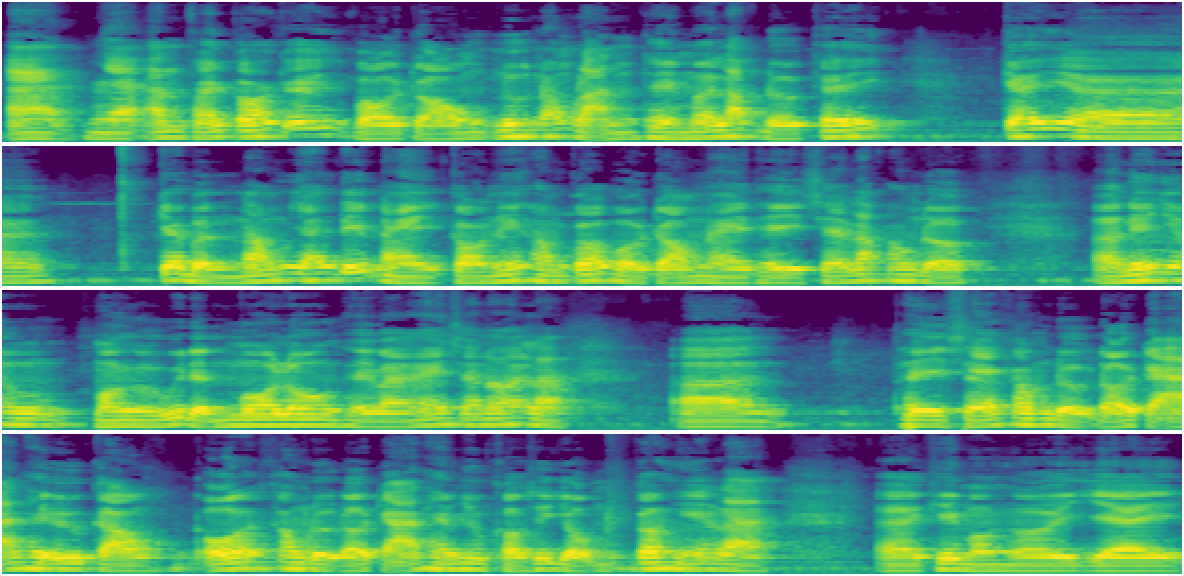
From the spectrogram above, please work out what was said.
à nhà anh phải có cái vòi trộn nước nóng lạnh thì mới lắp được cái cái uh, cái bình nóng gián tiếp này. Còn nếu không có vòi trộn này thì sẽ lắp không được. À, nếu như mọi người quyết định mua luôn thì bạn ấy sẽ nói là à, thì sẽ không được đổi trả theo yêu cầu. Ủa không được đổi trả theo nhu cầu sử dụng. Có nghĩa là à, khi mọi người về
